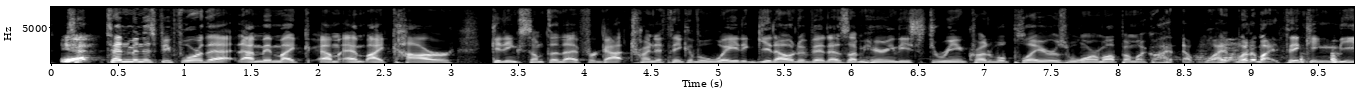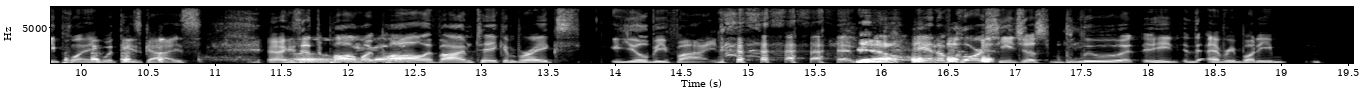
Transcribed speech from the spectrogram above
yeah. Ten, ten minutes before that, I'm in my I'm at my car getting something that I forgot, trying to think of a way to get out of it. As I'm hearing these three incredible players warm up, I'm like, what, am I thinking? Me playing with these guys? And I said to oh Paul, I'm like, God. Paul, if I'm taking breaks, you'll be fine. and, yeah. and of course, he just blew it. He everybody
